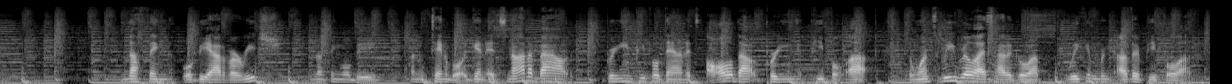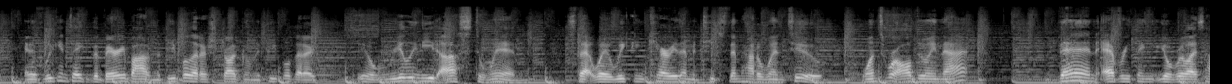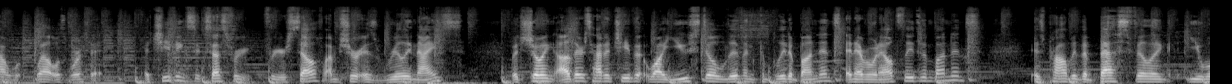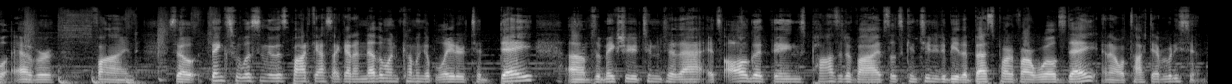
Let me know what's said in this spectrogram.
nothing will be out of our reach. Nothing will be unattainable. Again, it's not about bringing people down. It's all about bringing people up. And once we realize how to go up, we can bring other people up. And if we can take the very bottom, the people that are struggling, the people that are, you know, really need us to win, so that way we can carry them and teach them how to win too. Once we're all doing that, then everything, you'll realize how well it was worth it. Achieving success for, for yourself, I'm sure, is really nice, but showing others how to achieve it while you still live in complete abundance and everyone else lives in abundance is probably the best feeling you will ever find. So, thanks for listening to this podcast. I got another one coming up later today. Um, so, make sure you tune into that. It's all good things, positive vibes. Let's continue to be the best part of our world's day, and I will talk to everybody soon.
